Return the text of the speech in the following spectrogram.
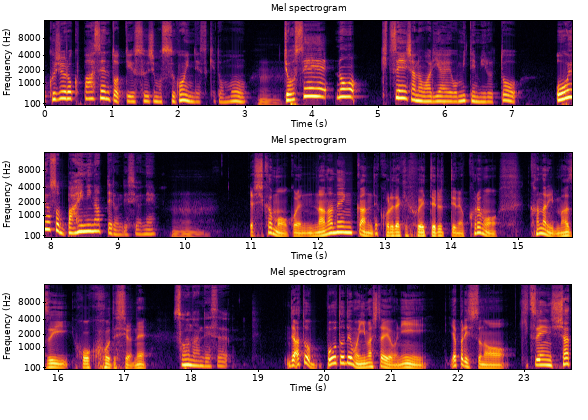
66%っていう数字もすごいんですけども、うん、女性の喫煙者の割合を見てみると、おおよそ倍になってるんですよね。うん、いやしかもこれ7年間でこれだけ増えてるっていうのは、これもかなりまずい方向ですよね。そうなんです。で、あと、冒頭でも言いましたように、やっぱりその、喫煙者、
